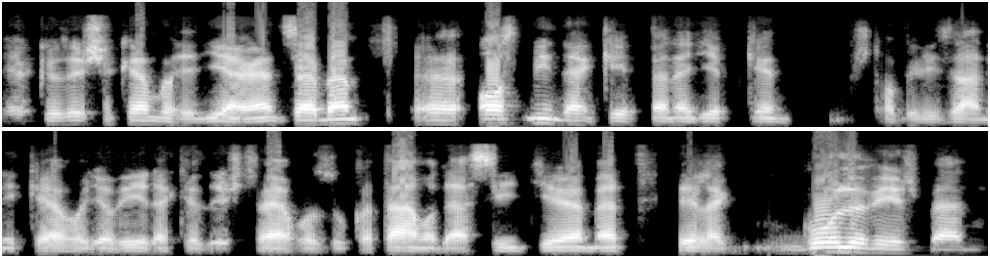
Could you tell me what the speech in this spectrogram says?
mérkőzéseken, vagy egy ilyen rendszerben. Azt mindenképpen egyébként stabilizálni kell, hogy a védekezést felhozzuk a támadás szintjére, mert tényleg góllövésben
